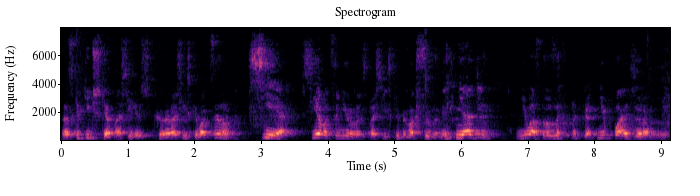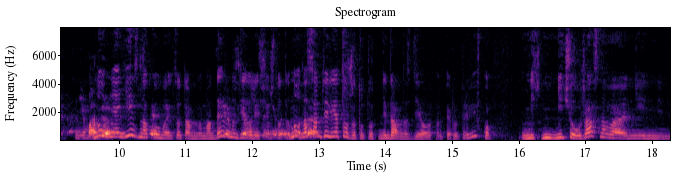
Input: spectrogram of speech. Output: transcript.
э, скептически относились к российским вакцинам, все, все вакцинировались российскими вакцинами, ни один ни в AstraZeneca, ни Pfizer, ни Moderna. Ну, у меня есть знакомые, кто там Модерну делали, еще что-то. Ну, да. на самом деле, я тоже тут, тут недавно сделала там первую прививку. Ничего ужасного, ни, ни,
